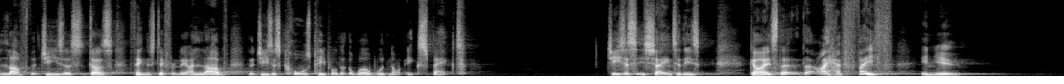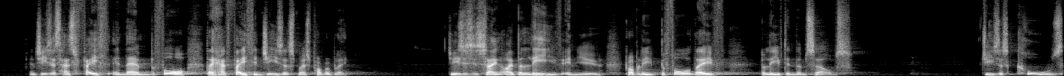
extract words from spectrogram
I love that Jesus does things differently. I love that Jesus calls people that the world would not expect. Jesus is saying to these guys that, that I have faith in you. And Jesus has faith in them before they have faith in Jesus, most probably. Jesus is saying, I believe in you, probably before they've believed in themselves. Jesus calls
